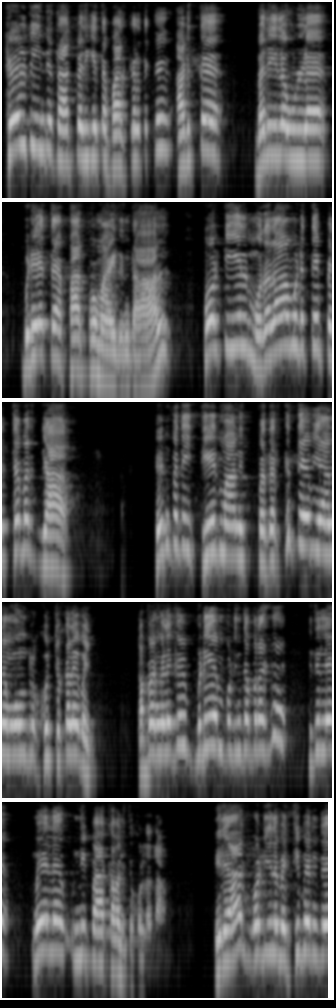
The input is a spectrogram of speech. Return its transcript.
கேள்வி இந்த தாற்பயத்தை பார்க்கிறதுக்கு அடுத்த வரியில உள்ள விடயத்தை பார்ப்போமாயிருந்தால் போட்டியில் முதலாம் இடத்தை பெற்றவர் யார்? என்பதை தீர்மானிப்பதற்கு தேவையான மூன்று கூற்றுக்களை வை. அப்ப எங்களுக்கு விடயம் புரிந்த பிறகு இதுல மேலே உன்னிப்பாக கவனித்துக் கொள்ளலாம். இது யார் போட்டியில வெற்றி பெற்று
